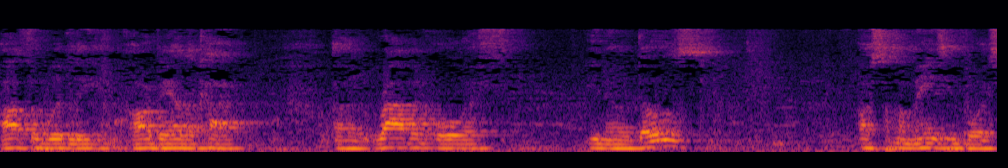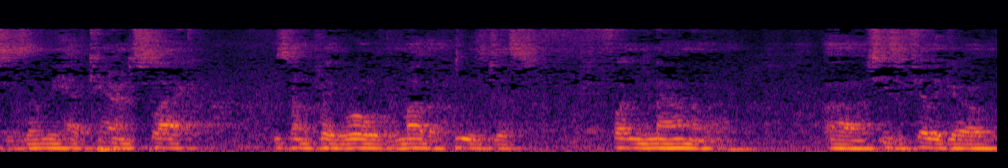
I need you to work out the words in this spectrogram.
Arthur Woodley, Aubrey Allicock, uh, Robert Orth, you know, those are some amazing voices. Then we have Karen Slack, who's going to play the role of the mother, who is just phenomenal. Uh, she's a Philly girl.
